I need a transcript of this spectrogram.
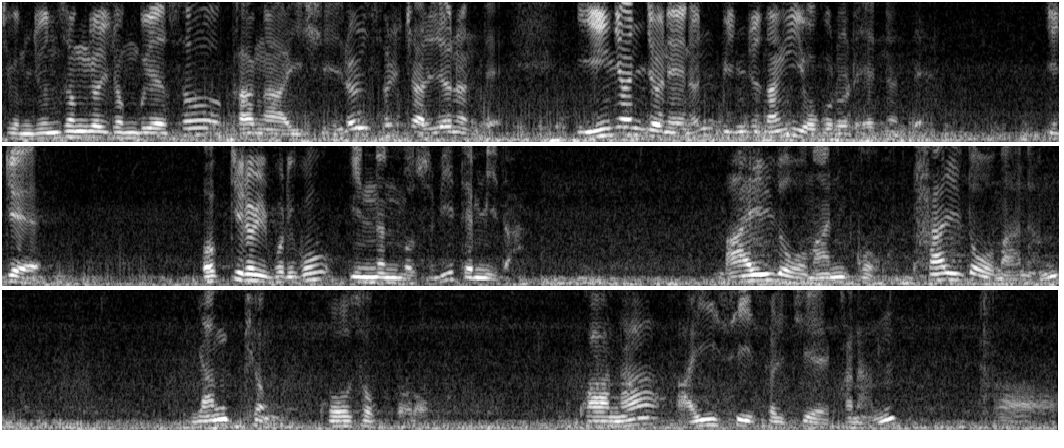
지금 윤석열 정부에서 강화 IC를 설치하려는데 2년 전에는 민주당이 요구를 했는데 이제 억지를 부리고 있는 모습이 됩니다. 말도 많고 탈도 많은 양평 고속도로 관하 IC 설치에 관한 어,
